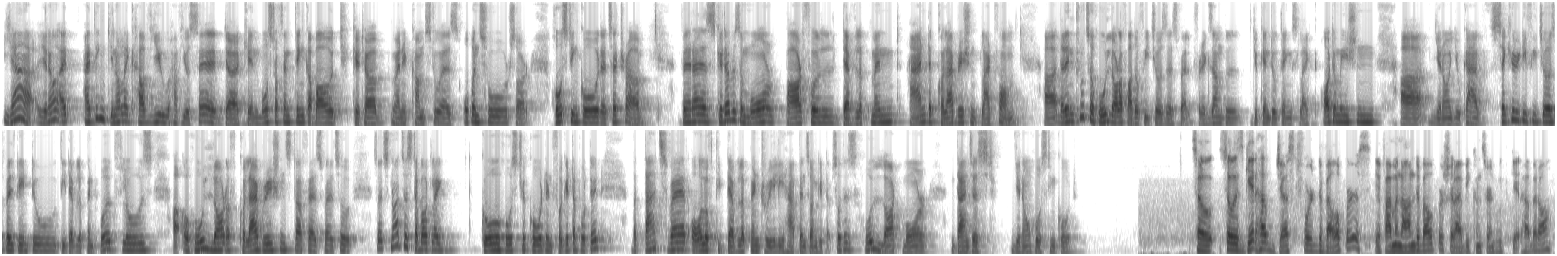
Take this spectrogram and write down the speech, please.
Yeah, you know, I I think you know like how you have you said, uh, Kin. Most of them think about GitHub when it comes to as open source or hosting code, etc. Whereas GitHub is a more powerful development and a collaboration platform uh, that includes a whole lot of other features as well. For example, you can do things like automation. Uh, you know, you can have security features built into the development workflows. Uh, a whole lot of collaboration stuff as well. So, so it's not just about like go host your code and forget about it, but that's where all of the development really happens on GitHub. So there's a whole lot more than just you know hosting code. So so is GitHub just for developers? If I'm a non-developer, should I be concerned with GitHub at all?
